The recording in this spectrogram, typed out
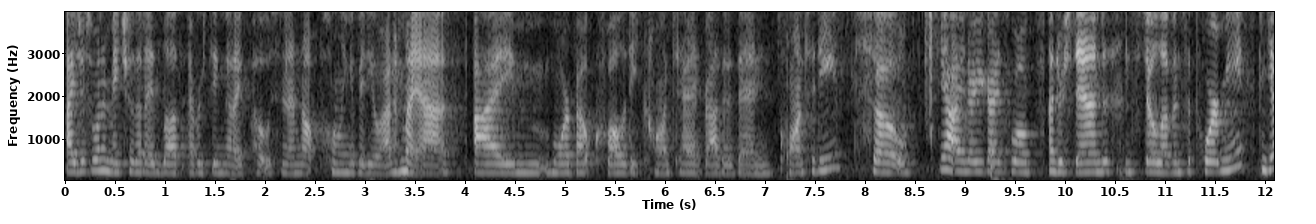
I just want to make sure that I love everything that I post and I'm not pulling a video out of my ass. I'm more about quality content rather than quantity so yeah, I know you guys will understand and still love and support me. Yeah,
